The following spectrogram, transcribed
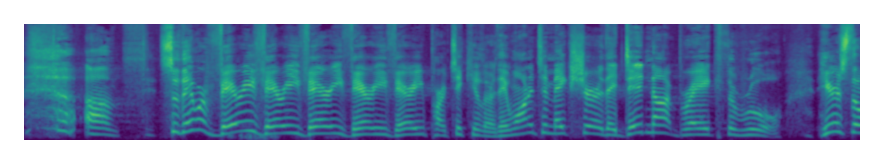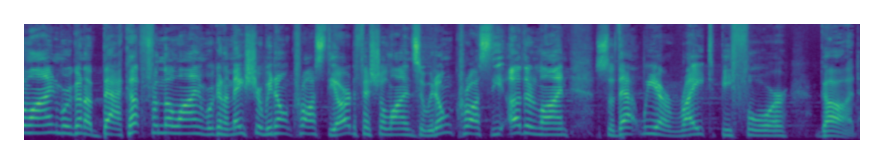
um, so they were very, very, very, very, very particular. They wanted to make sure they did not break the rule. Here's the line. We're going to back up from the line. We're going to make sure we don't cross the artificial line so we don't cross the other line so that we are right before God.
